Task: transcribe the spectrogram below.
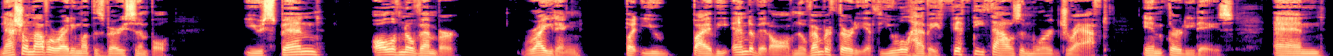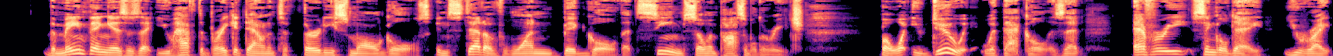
National Novel Writing Month is very simple. You spend all of November writing, but you, by the end of it all, November 30th, you will have a 50,000 word draft in 30 days. And the main thing is, is that you have to break it down into 30 small goals instead of one big goal that seems so impossible to reach. But what you do with that goal is that every single day you write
